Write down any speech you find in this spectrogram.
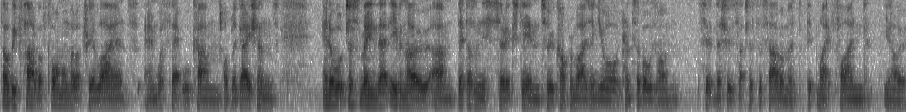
they'll be part of a formal military alliance and with that will come obligations and it will just mean that even though um, that doesn't necessarily extend to compromising your principles on certain issues such as disarmament, it might find, you know,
